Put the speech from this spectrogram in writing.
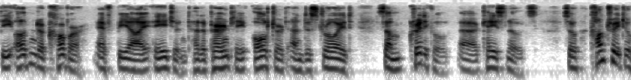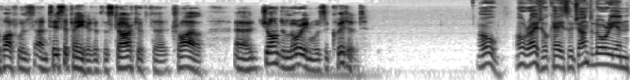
the undercover FBI agent had apparently altered and destroyed some critical uh, case notes. So, contrary to what was anticipated at the start of the trial, uh, John DeLorean was acquitted. Oh, oh, right, okay. So John DeLorean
